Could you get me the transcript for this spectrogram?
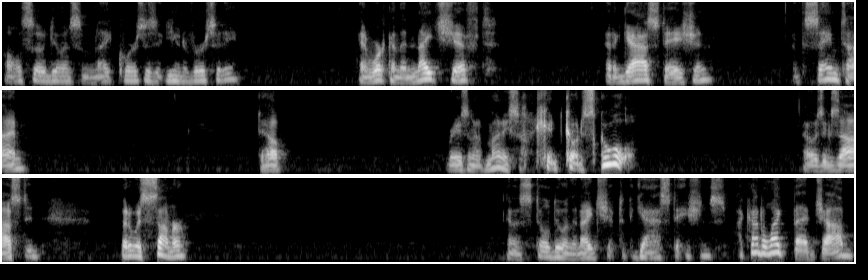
Also doing some night courses at university and working the night shift at a gas station at the same time to help raise enough money so I could go to school. I was exhausted, but it was summer. I was still doing the night shift at the gas stations. I kind of liked that job.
